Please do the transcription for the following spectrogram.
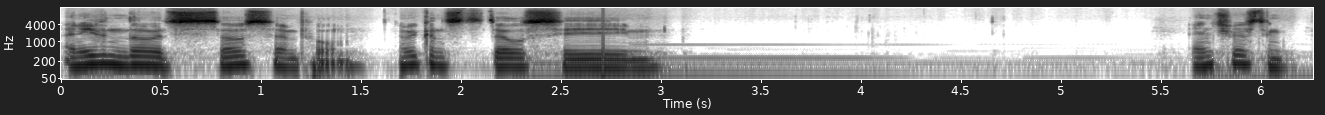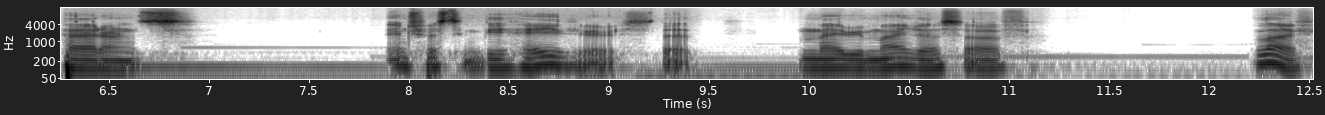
And even though it's so simple, we can still see interesting patterns, interesting behaviors that may remind us of life.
